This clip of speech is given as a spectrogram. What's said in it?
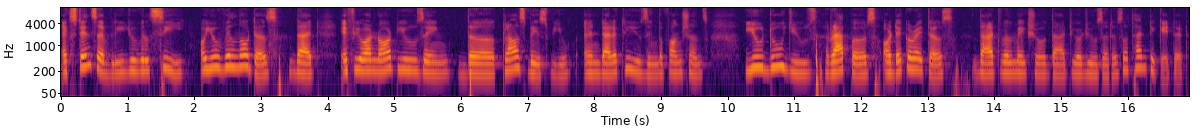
extensively you will see or you will notice that if you are not using the class based view and directly using the functions you do use wrappers or decorators that will make sure that your user is authenticated.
